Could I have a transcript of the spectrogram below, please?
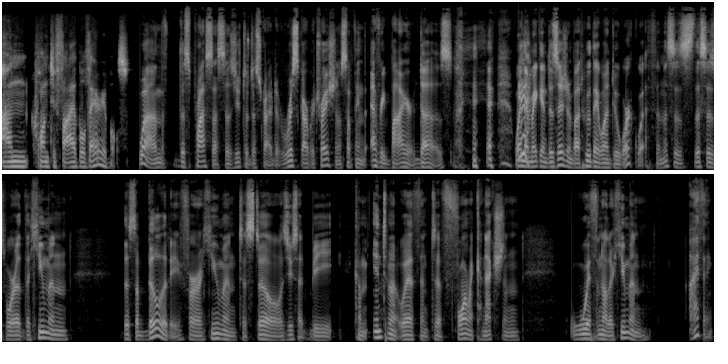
unquantifiable variables. Well, and this process, as you just described it, risk arbitration is something that every buyer does when Yeah. they're making a decision about who they want to work with, and this is this is where the human, this ability for a human to still, as you said, be become intimate with and to form a connection with another human, I think,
